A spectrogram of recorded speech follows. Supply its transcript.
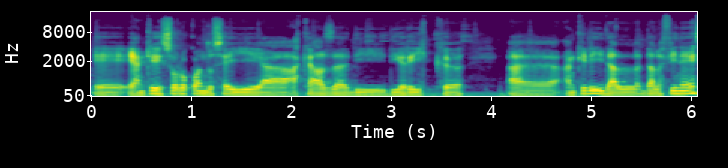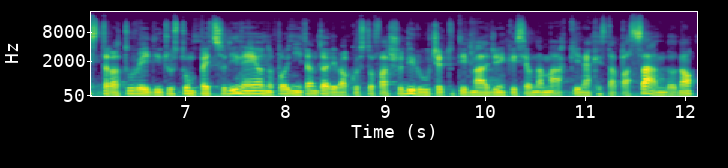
E, e anche solo quando sei a, a casa di, di Rick, anche lì dal, dalla finestra tu vedi giusto un pezzo di neon, poi ogni tanto arriva questo fascio di luce e tu ti immagini che sia una macchina che sta passando, no?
